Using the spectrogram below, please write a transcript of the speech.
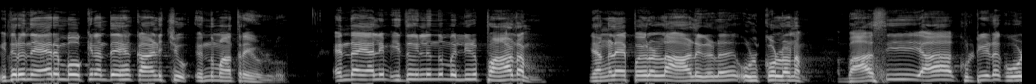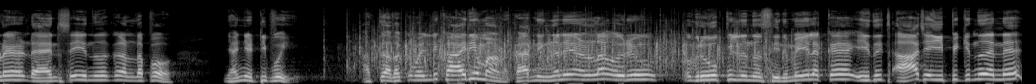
ഇതൊരു നേരം പോക്കിന് അദ്ദേഹം കാണിച്ചു എന്ന് മാത്രമേ ഉള്ളൂ. എന്തായാലും ഇതിൽ നിന്നും വലിയൊരു പാഠം ഞങ്ങളെപ്പോലുള്ള ആളുകൾ ഉൾക്കൊള്ളണം. ബാസി ആ കുട്ടിയുടെ കൂടെ ഡാൻസ് ചെയ്യുന്നതൊക്കെ കണ്ടപ്പോൾ ഞാൻ ഞെട്ടിപ്പോയി. അത് അതൊക്കെ വലിയ കാര്യമാണ്. കാരണം ഇങ്ങനെയുള്ള ഒരു ഗ്രൂപ്പിൽ നിന്ന് സിനിമയിലൊക്കെ ഇത് ആ ചെയ്യിപ്പിക്കുന്നത് തന്നെ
